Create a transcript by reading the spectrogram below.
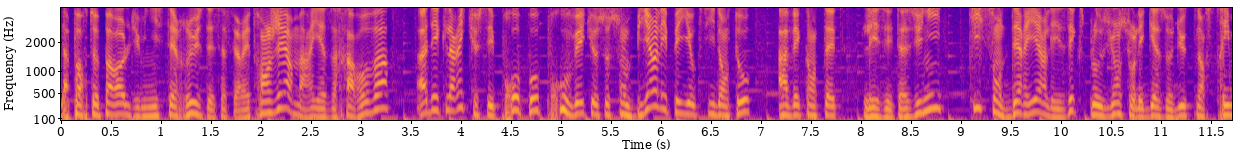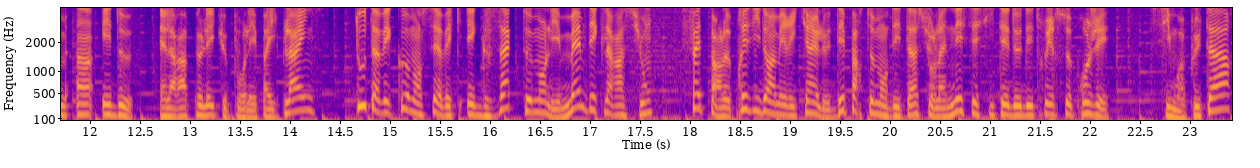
la porte-parole du ministère russe des Affaires étrangères, Maria Zakharova, a déclaré que ces propos prouvaient que ce sont bien les pays occidentaux, avec en tête les États-Unis, qui sont derrière les explosions sur les gazoducs Nord Stream 1 et 2. Elle a rappelé que pour les pipelines, tout avait commencé avec exactement les mêmes déclarations faites par le président américain et le département d'État sur la nécessité de détruire ce projet. Six mois plus tard,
